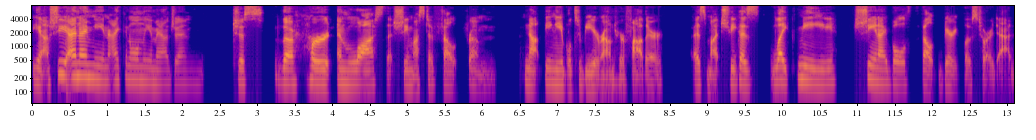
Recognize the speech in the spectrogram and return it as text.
Yeah, she, and I mean, I can only imagine just the hurt and loss that she must have felt from not being able to be around her father as much because, like me, she and I both felt very close to our dad.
